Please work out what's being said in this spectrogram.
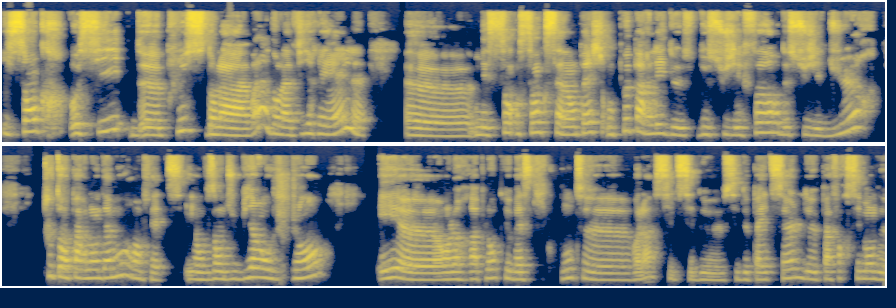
ils s'ancrent aussi de, plus dans la, voilà, dans la vie réelle. Euh, mais sans, sans que ça n'empêche, on peut parler de, de sujets forts, de sujets durs, tout en parlant d'amour en fait, et en faisant du bien aux gens, et euh, en leur rappelant que bah, ce qui compte, euh, voilà, c'est de c'est de pas être seul, de pas forcément de,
